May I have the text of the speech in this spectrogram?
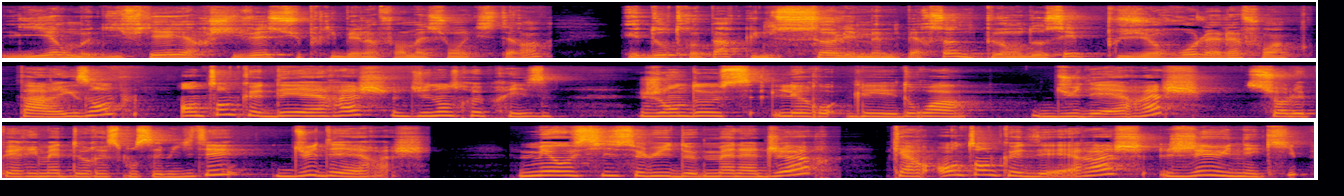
lire, modifier, archiver, supprimer l'information, etc., et d'autre part qu'une seule et même personne peut endosser plusieurs rôles à la fois. Par exemple, en tant que DRH d'une entreprise, j'endosse les, ro- les droits du DRH sur le périmètre de responsabilité du DRH, mais aussi celui de manager, car en tant que DRH, j'ai une équipe,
